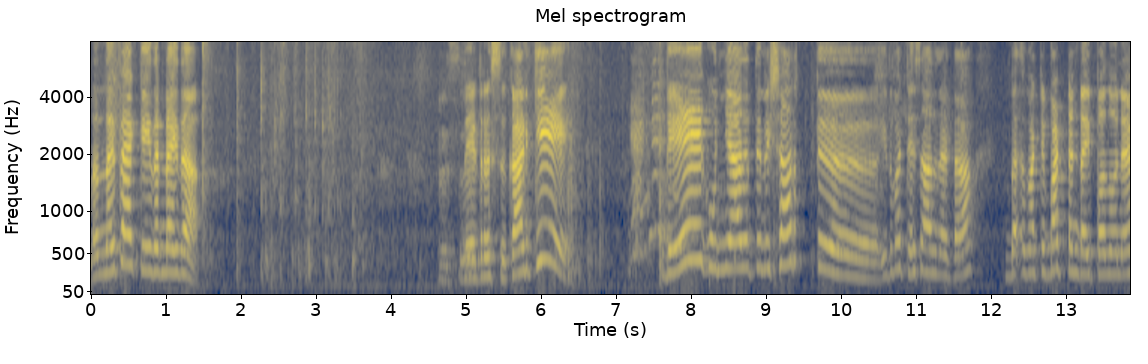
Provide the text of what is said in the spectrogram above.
നന്നായി പാക്ക് ചെയ്തിട്ടുണ്ടായതാ ഡ്രസ് ദേ ഡ്രസ് കാണിക്കേ. ദേ കുഞ്ഞാദത്തിന് ഷർട്ട് ഇത് മറ്റേ സാധനം കേട്ടാ. മറ്റേ ബട്ടൺ ടൈപ്പാന്ന് തോനെ.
